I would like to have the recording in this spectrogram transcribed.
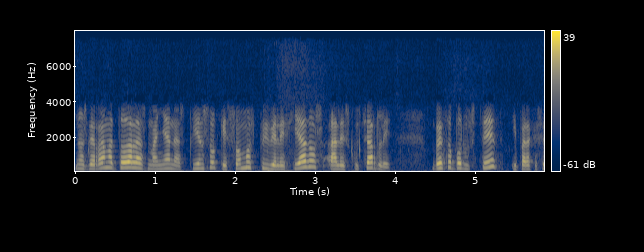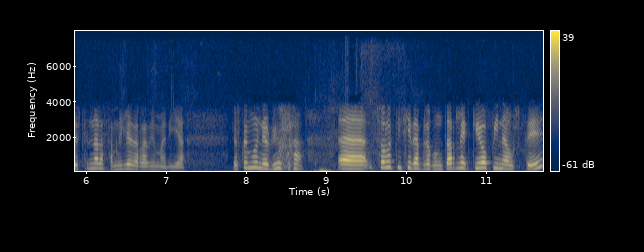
nos derrama todas las mañanas. Pienso que somos privilegiados al escucharle. Rezo por usted y para que se extienda la familia de Radio María. Estoy muy nerviosa. Eh, solo quisiera preguntarle qué opina usted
